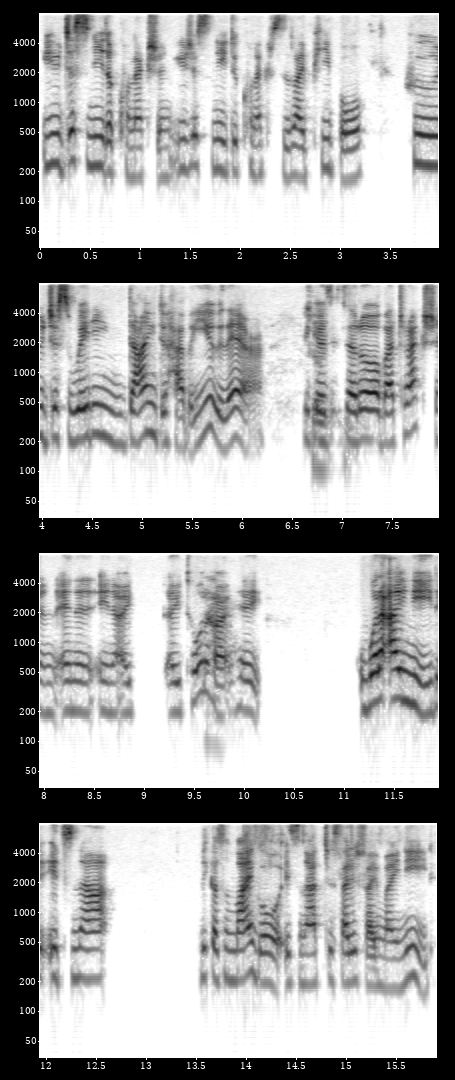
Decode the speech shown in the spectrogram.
you just need a connection. You just need to connect to the right people who just waiting, dying to have you there because So- it's a law of attraction. And then, and I I told her, hey, what I need, it's not because my goal is not to satisfy my need.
